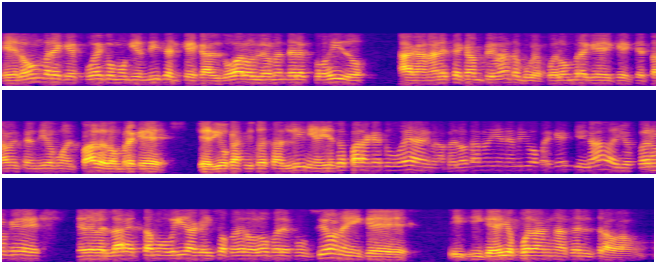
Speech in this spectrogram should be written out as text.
el hombre que fue, como quien dice, el que cargó a los Leones del Escogido a ganar ese campeonato porque fue el hombre que, que, estaba encendido con el palo, el hombre que, que dio casi todas esas líneas y eso es para que tú veas, en la pelota no hay enemigo pequeño y nada, yo espero que, que de verdad esta movida que hizo Pedro López funcione y que y, que ellos puedan hacer el trabajo.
